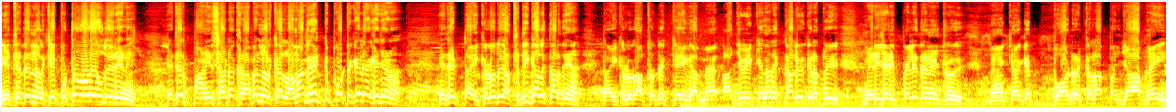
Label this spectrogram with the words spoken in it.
ਇੱਥੇ ਤੇ ਨਲਕੇ ਪੁੱਟਣ ਵਾਲੇ ਆਉਂਦੇ ਰਹੇ ਨੇ ਇੱਥੇ ਪਾਣੀ ਸਾਡਾ ਖਰਾਬ ਹੈ ਨਲਕਾ ਲਾਵਾਂਗੇ ਕਿ ਪੁੱਟ ਕੇ ਲੈ ਕੇ ਜਾਣਾ? ਇਹਦੇ 2.5 ਕਿਲੋ ਦੇ ਹੱਥ ਦੀ ਗੱਲ ਕਰਦੇ ਆ। 2.5 ਕਿਲੋ ਦਾ ਹੱਥ ਤੇ ਕਹੇਗਾ ਮੈਂ ਅੱਜ ਵੀ ਕਹਿੰਦਾ ਤੇ ਕੱਲ ਵੀ ਕਹਿੰਦਾ ਤੁਸੀਂ ਮੇਰੀ ਜਿਹੜੀ ਪਹਿਲੇ ਦਿਨ ਇੰਟਰਵਿਊ ਮੈਂ ਕਿਹਾ ਕਿ ਬਾਰਡਰ ਕੱਲਾ ਪੰਜਾਬ ਨਹੀਂ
